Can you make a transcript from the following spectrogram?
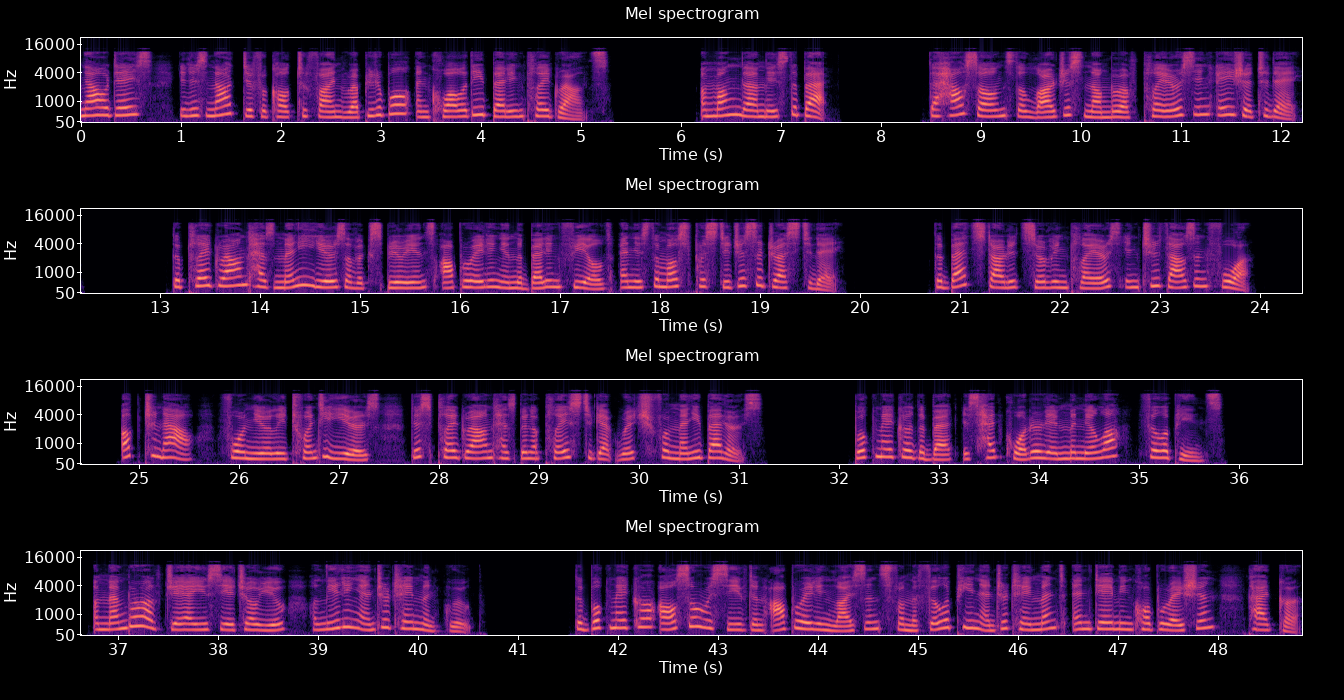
Nowadays, it is not difficult to find reputable and quality betting playgrounds. Among them is Thabet. The house owns the largest number of players in Asia today. The playground has many years of experience operating in the betting field and is the most prestigious address today. Thabet started serving players in 2004. Up to now, for nearly 20 years, this playground has been a place to get rich for many bettors. Bookmaker Thabet is headquartered in Manila, Philippines. A member of JIUCHOU, a leading entertainment group. The bookmaker also received an operating license from the Philippine Entertainment and Gaming Corporation, PAGCOR.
